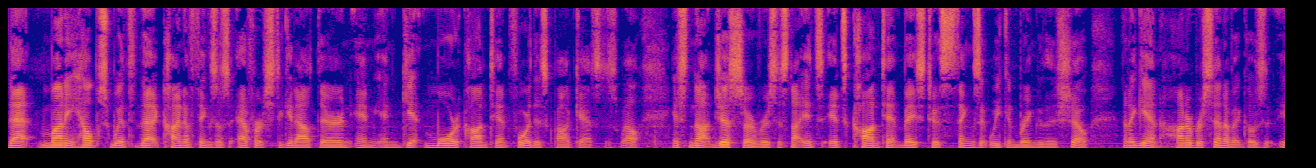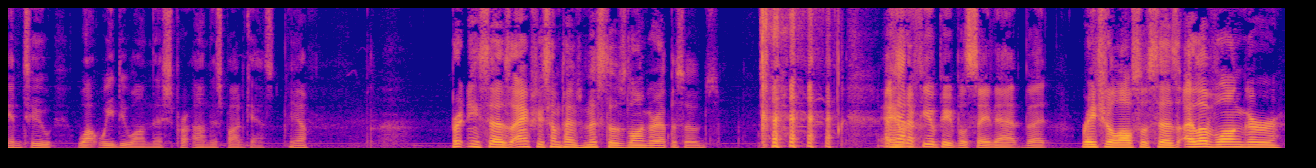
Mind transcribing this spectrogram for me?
that money helps with that kind of things those efforts to get out there and, and, and get more content for this podcast as well it's not just servers it's not it's it's content based too it's things that we can bring to this show and again 100% of it goes into what we do on this on this podcast Yeah. Brittany says, "I actually sometimes miss those longer episodes." i've And- had a few people say that but Rachel also says, "I love longer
